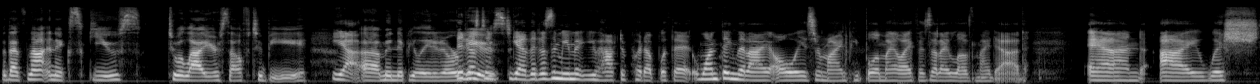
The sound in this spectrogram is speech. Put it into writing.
but that's not an excuse to allow yourself to be yeah uh, manipulated or That abused doesn't, yeah, that doesn't mean that you have to put up with it. One thing that I always remind people in my life is that I love my dad. and I wish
